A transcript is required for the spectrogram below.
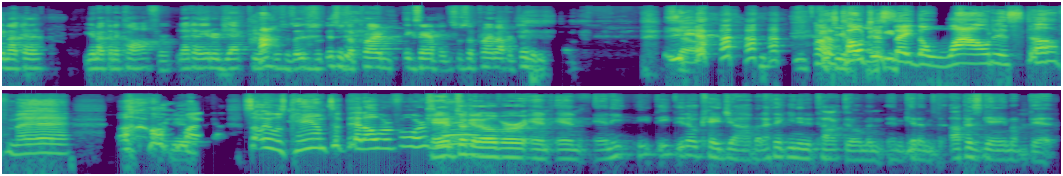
you're not gonna, you're not gonna cough or you're not gonna interject here. This was this was, this was a prime example. This was a prime opportunity." So, because coaches like say the wildest stuff, man. Oh my god! So it was Cam took that over for us. Cam man? took it over, and and and he, he, he did okay job. But I think you need to talk to him and, and get him up his game a bit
